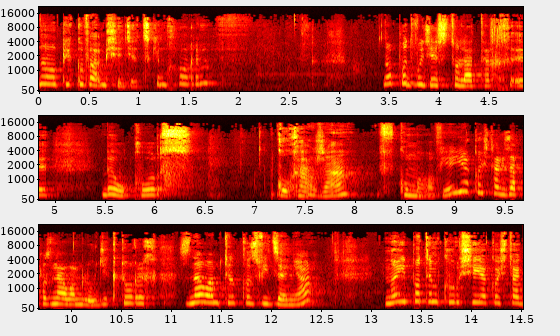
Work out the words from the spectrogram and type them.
No, opiekowałam się dzieckiem chorym. No, po 20 latach y, był kurs kucharza w Kumowie. I jakoś tak zapoznałam ludzi, których znałam tylko z widzenia. No i po tym kursie jakoś tak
